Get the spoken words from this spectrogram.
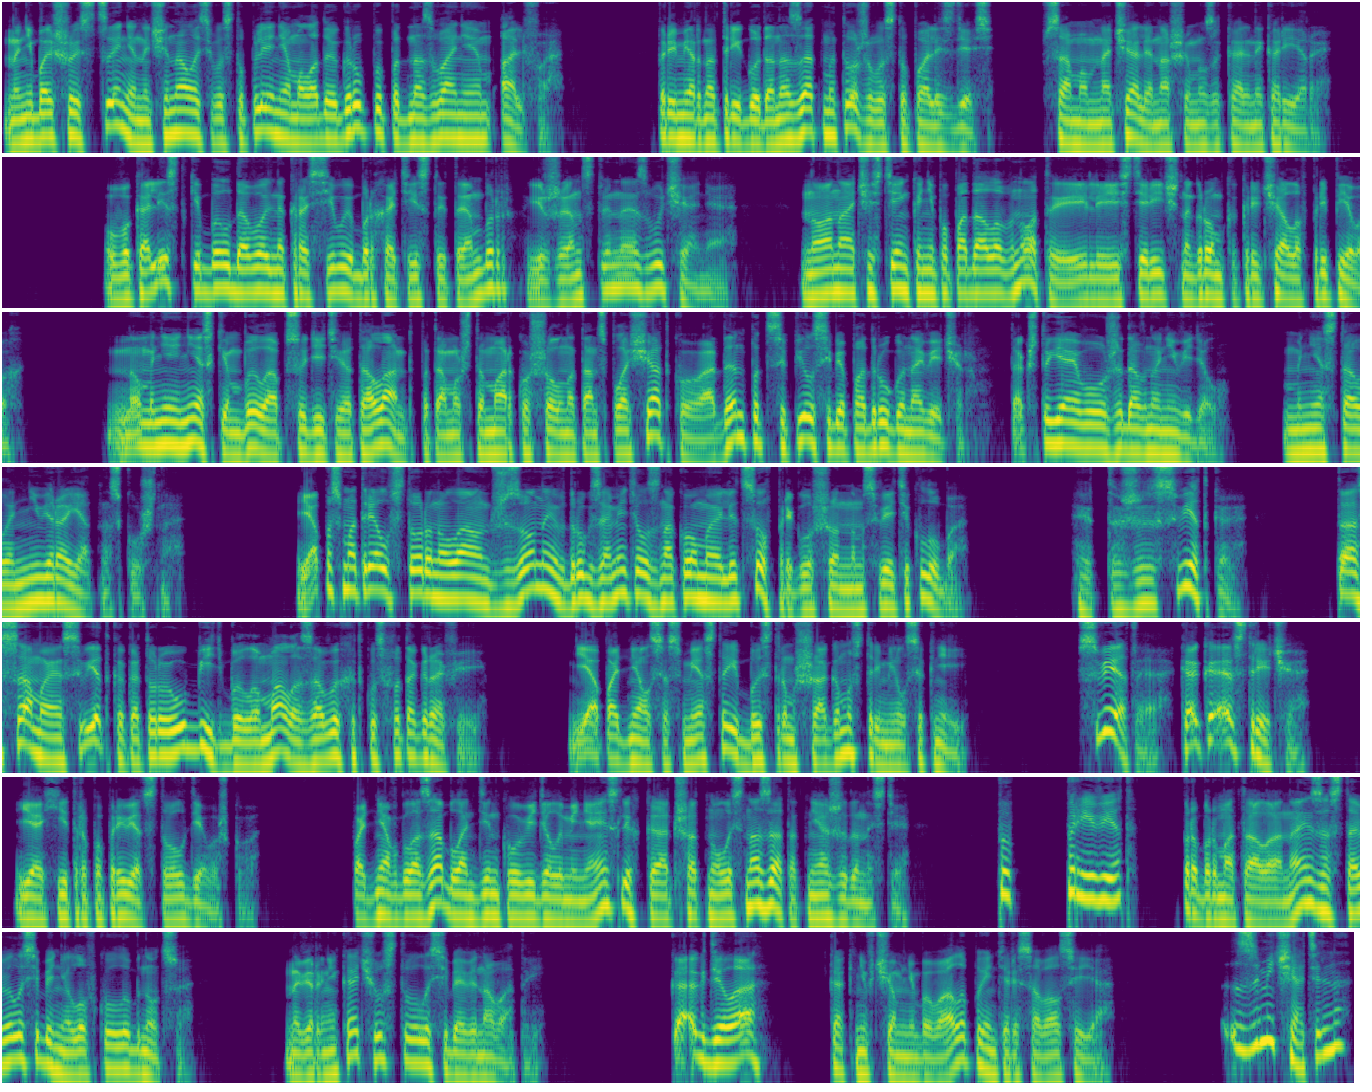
На небольшой сцене начиналось выступление молодой группы под названием «Альфа». Примерно три года назад мы тоже выступали здесь, в самом начале нашей музыкальной карьеры. У вокалистки был довольно красивый бархатистый тембр и женственное звучание. Но она частенько не попадала в ноты или истерично громко кричала в припевах. Но мне не с кем было обсудить ее талант, потому что Марк ушел на танцплощадку, а Дэн подцепил себе подругу на вечер, так что я его уже давно не видел. Мне стало невероятно скучно. Я посмотрел в сторону лаунж-зоны и вдруг заметил знакомое лицо в приглушенном свете клуба. Это же Светка. Та самая Светка, которую убить было мало за выходку с фотографией. Я поднялся с места и быстрым шагом устремился к ней. «Света, какая встреча?» Я хитро поприветствовал девушку. Подняв глаза, блондинка увидела меня и слегка отшатнулась назад от неожиданности. «Привет», — пробормотала она и заставила себя неловко улыбнуться. Наверняка чувствовала себя виноватой. «Как дела?» Как ни в чем не бывало, поинтересовался я. «Замечательно».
